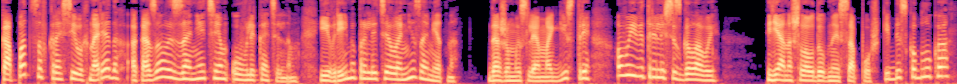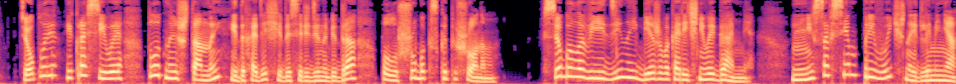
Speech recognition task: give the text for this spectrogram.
Копаться в красивых нарядах оказалось занятием увлекательным, и время пролетело незаметно. Даже мысли о магистре выветрились из головы. Я нашла удобные сапожки без каблука, теплые и красивые, плотные штаны и доходящие до середины бедра полушубок с капюшоном. Все было в единой бежево-коричневой гамме. Не совсем привычной для меня,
